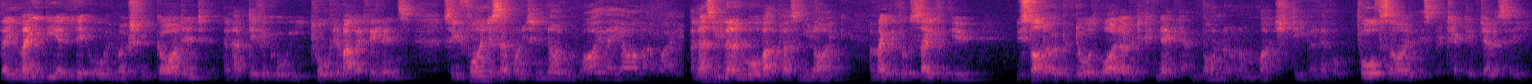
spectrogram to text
They may be a little emotionally guarded and have difficulty talking about their feelings, so you find yourself wanting to know why they are that way. And as you learn more about the person you like and make them feel safe with you, you start to open doors wide open to connect and bond on a much deeper level. Fourth sign is protective jealousy.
